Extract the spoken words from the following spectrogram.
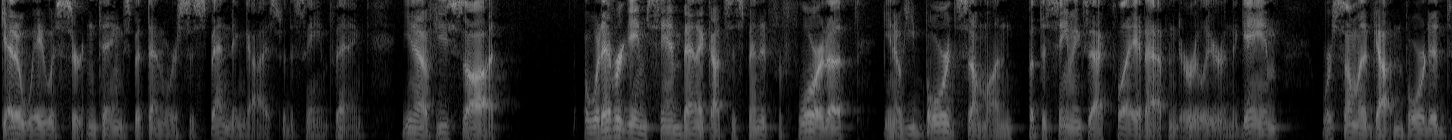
get away with certain things, but then we're suspending guys for the same thing. You know, if you saw whatever game Sam Bennett got suspended for Florida, you know, he bored someone, but the same exact play had happened earlier in the game where someone had gotten boarded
